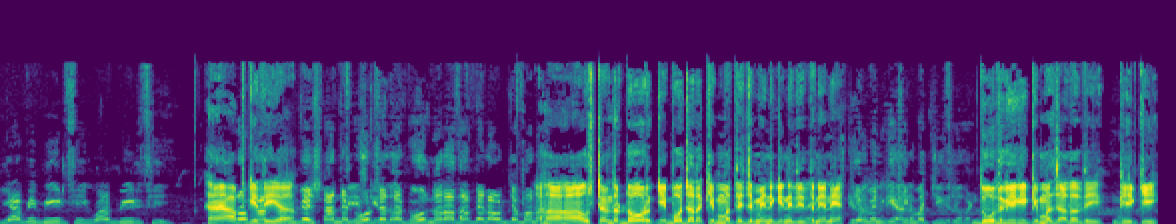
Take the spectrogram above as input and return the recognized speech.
या भी बीड़ थी वह बीड़ थी है आपकी थी है तो नरा था पहला जमाना हाँ हाँ उस टाइम तो डोर की बहुत ज़्यादा कीमत थी ज़मीन की नहीं थी इतनी नहीं ज़मीन की कीमत दूध घी की कीमत ज़्यादा थी घी की।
